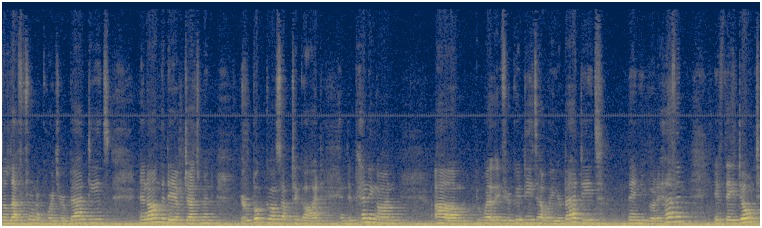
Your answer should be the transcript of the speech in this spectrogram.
the left one records your bad deeds. And on the day of judgment, your book goes up to God, and depending on um, whether if your good deeds outweigh your bad deeds, then you go to heaven. If they don't,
